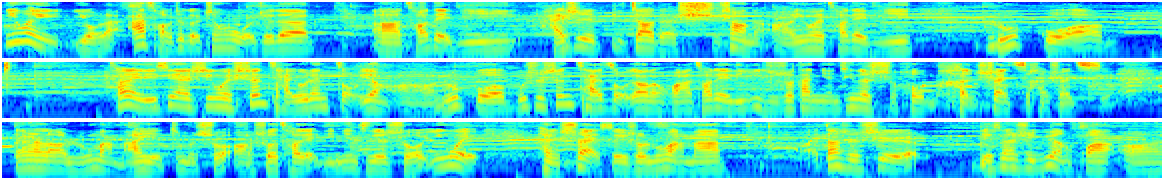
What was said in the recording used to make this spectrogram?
因为有了阿草这个称呼，我觉得啊、曹爹地还是比较的时尚的啊，因为曹爹地如果曹磊迪现在是因为身材有点走样啊，如果不是身材走样的话，曹磊迪一直说他年轻的时候很帅气，很帅气。当然了，卢妈妈也这么说啊，说曹磊迪年轻的时候因为很帅，所以说卢妈妈、呃、当时是也算是院花啊、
